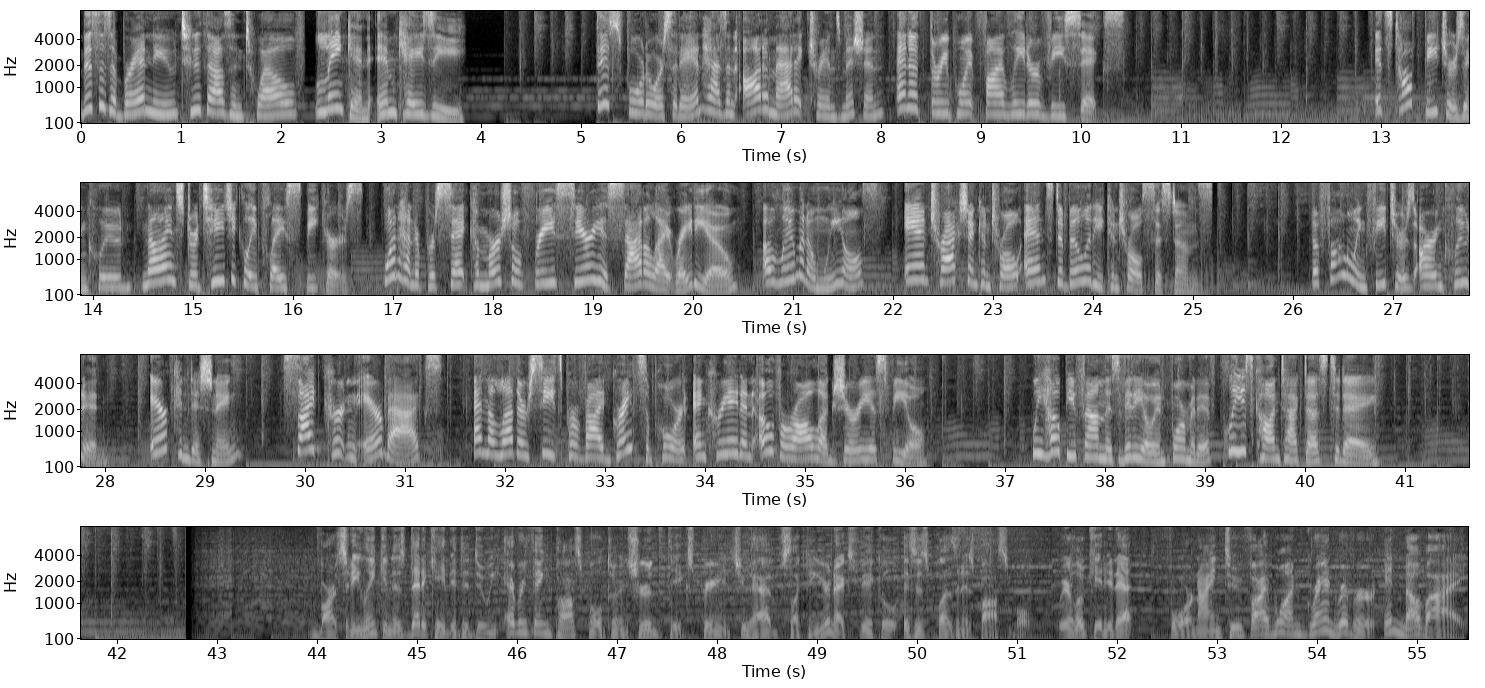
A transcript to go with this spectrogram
This is a brand new 2012 Lincoln MKZ. This four-door sedan has an automatic transmission and a 3.5-liter V6. Its top features include 9 strategically placed speakers, 100% commercial-free Sirius satellite radio, aluminum wheels, and traction control and stability control systems. The following features are included air conditioning, side curtain airbags, and the leather seats provide great support and create an overall luxurious feel. We hope you found this video informative. Please contact us today. Varsity Lincoln is dedicated to doing everything possible to ensure that the experience you have selecting your next vehicle is as pleasant as possible. We are located at 49251 Grand River in Novi.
